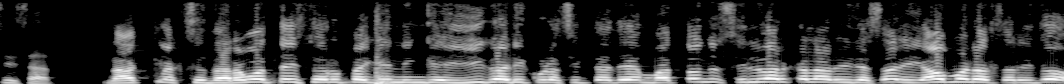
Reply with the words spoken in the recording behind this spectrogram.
ಸಿ ಸರ್. ನಾಲ್ಕು ಲಕ್ಷದ ಅರವತ್ತೈದು ಸಾವಿರ ರೂಪಾಯಿಗೆ ನಿಮಗೆ ಈ ಗಾಡಿ ಕೂಡ ಸಿಗ್ತದೆ ಮತ್ತೊಂದು ಸಿಲ್ವರ್ ಕಲರ್ ಇದೆ ಸರ್. ಯಾವ ಮಾಡಲ್ ಸರ್ ಇದು?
